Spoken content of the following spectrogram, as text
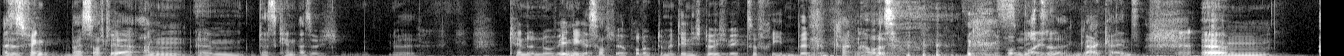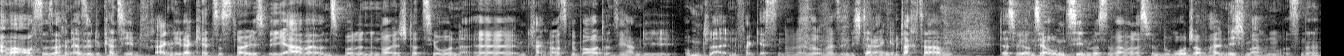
also es fängt bei Software an, ähm, das kennt, also ich äh, kenne nur wenige Softwareprodukte, mit denen ich durchweg zufrieden bin im Krankenhaus. um nicht zu sagen, gar keins. Ja. Ähm, aber auch so Sachen, also du kannst jeden fragen, jeder kennt so Stories wie, ja, bei uns wurde eine neue Station äh, im Krankenhaus gebaut und sie haben die Umkleiden vergessen oder so, weil sie nicht daran gedacht haben, dass wir uns ja umziehen müssen, weil man das für einen Bürojob halt nicht machen muss. Ne?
